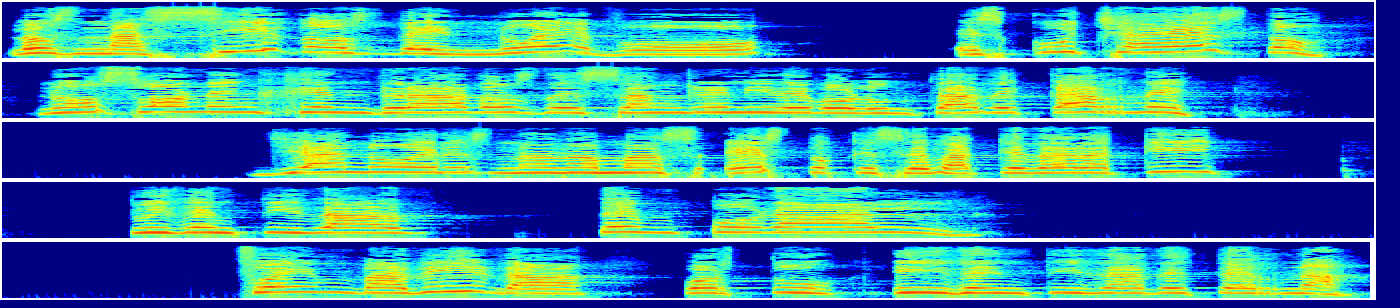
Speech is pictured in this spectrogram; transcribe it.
los nacidos de nuevo, escucha esto, no son engendrados de sangre ni de voluntad de carne. Ya no eres nada más esto que se va a quedar aquí. Tu identidad temporal fue invadida por tu identidad eterna.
